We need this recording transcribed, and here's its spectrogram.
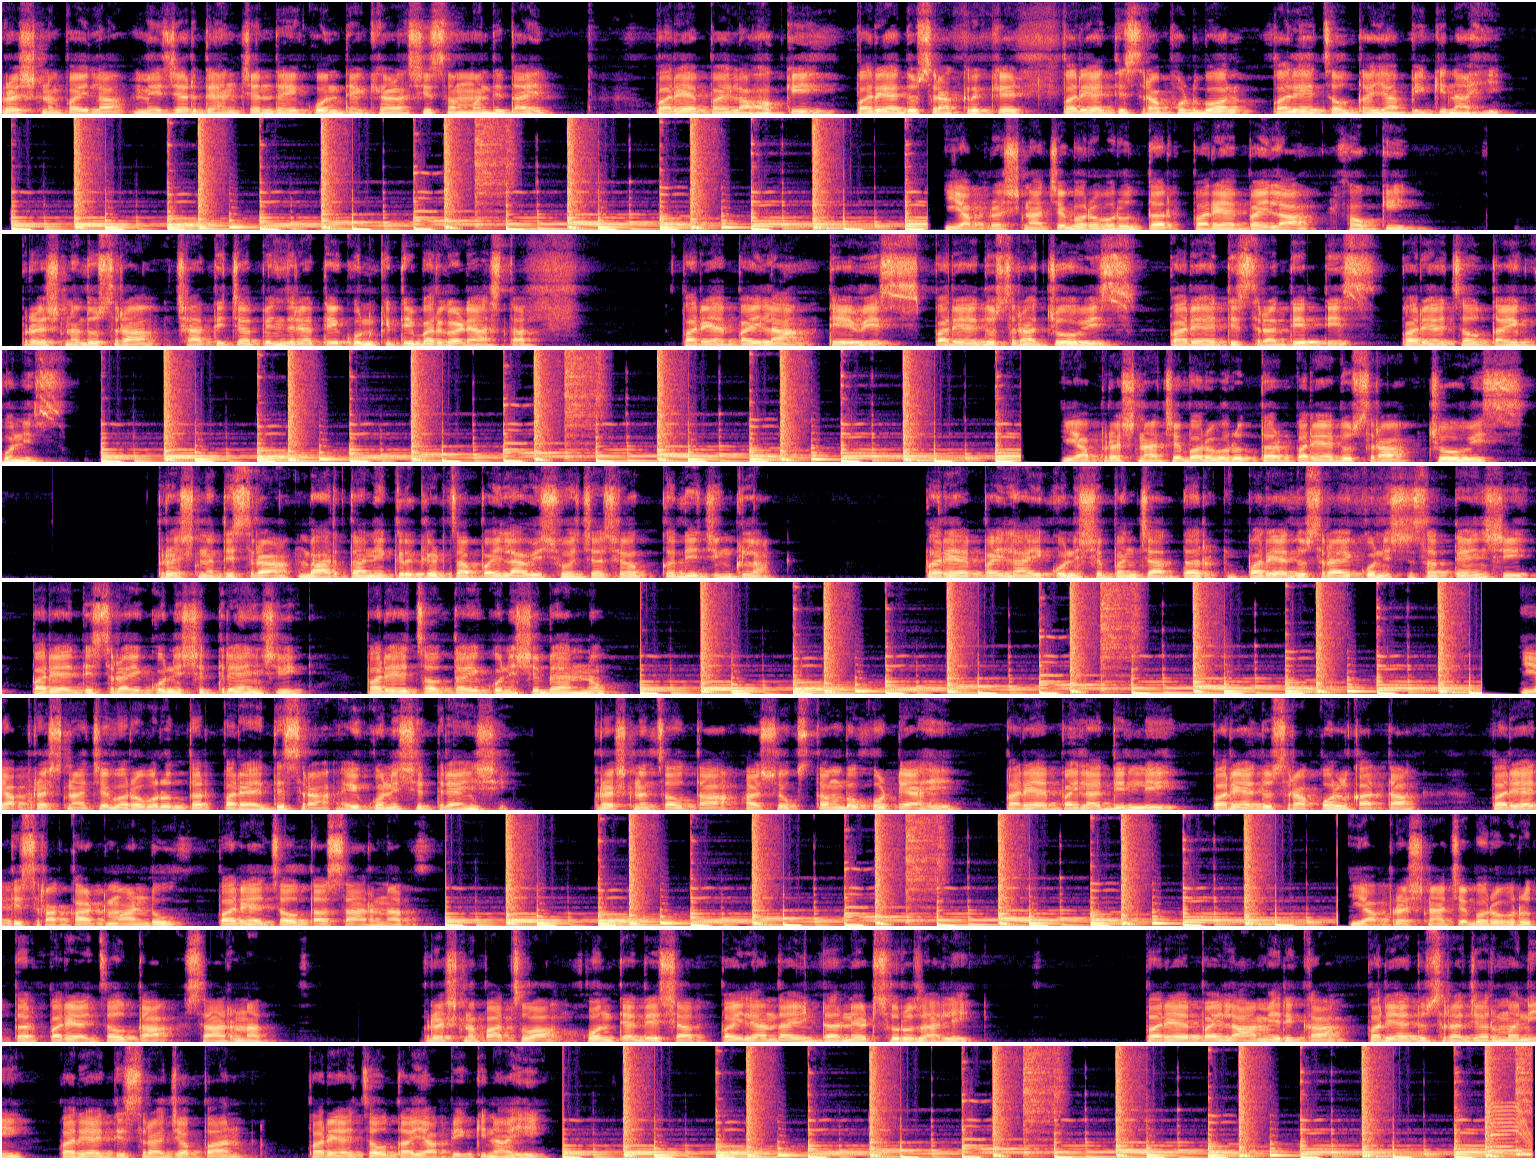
प्रश्न पहिला मेजर ध्यानचंद हे कोणत्या खेळाशी संबंधित आहेत? पर्याय पहिला हॉकी. पर्याय दुसरा क्रिकेट. पर्याय तिसरा फुटबॉल. पर्याय चौथा यापैकी नाही. या प्रश्नाचे बरोबर उत्तर पर्याय पहिला हॉकी. प्रश्न दुसरा छातीच्या पिंजऱ्यात एकूण किती बरगड्या असतात? पर्याय पहिला तेवीस पर्याय दुसरा चोवीस पर्याय तिसरा तेहतीस पर्याय चौथा एकोणीस. या प्रश्नाचे बरोबर उत्तर पर्याय दुसरा चोवीस. प्रश्न तिसरा भारताने क्रिकेटचा पहिला विश्वचषक कधी जिंकला? पर्याय पहिला एकोणीसशे पंच्याहत्तर पर्याय दुसरा एकोणीसशे सत्याऐंशी पर्याय तिसरा एकोणीसशे त्र्याऐंशी पर्याय चौथा एकोणीसशे ब्याण्णव. या प्रश्नाचे बरोबर उत्तर पर्याय तिसरा एकोणीसशे त्र्याऐंशी. प्रश्न चौथा अशोक स्तंभ कोठे आहे? पर्याय पहिला दिल्ली पर्याय दुसरा कोलकाता पर्याय तिसरा काठमांडू पर्याय चौथा सारनाथ. या प्रश्नाचे बरोबर उत्तर पर्याय चौथा सारनाथ. प्रश्न पाचवा कोणत्या देशात पहिल्यांदा इंटरनेट सुरू झाले? पर्याय पहिला अमेरिका पर्याय दुसरा जर्मनी पर्याय तिसरा जपान पर्याय चौथा यापैकी नाही.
